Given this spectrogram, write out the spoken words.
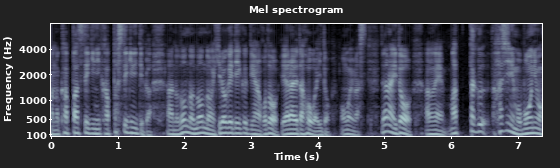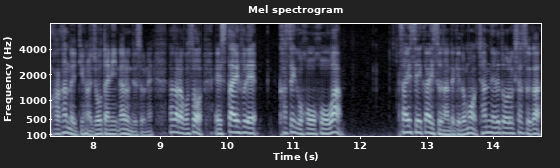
あの、活発的に、活発的にっていうか、あの、どんどんどんどん広げていくっていうようなことをやられた方がいいと思います。じゃないと、あのね、全く箸にも棒にもかかんないっていうような状態になるんですよね。だからこそ、えスタエフで稼ぐ方法は再生回数なんだけども、チャンネル登録者数が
